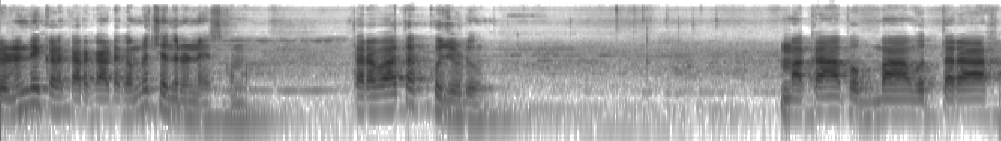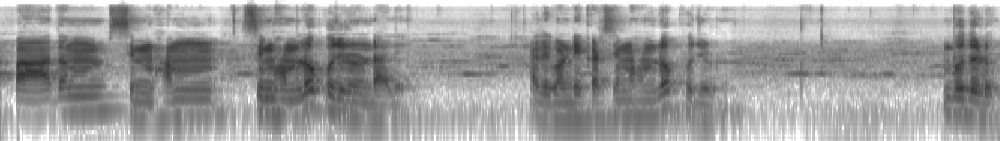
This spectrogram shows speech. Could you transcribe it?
చూడండి ఇక్కడ కర్కాటకంలో చంద్రుడిని వేసుకున్నాం. తర్వాత కుజుడు. మకాపుబ్బ ఉత్తరా పాదం సింహం సింహంలో కుజుడు ఉండాలి. అదిగోండి ఇక్కడ సింహంలో కుజుడు. బుధుడు.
